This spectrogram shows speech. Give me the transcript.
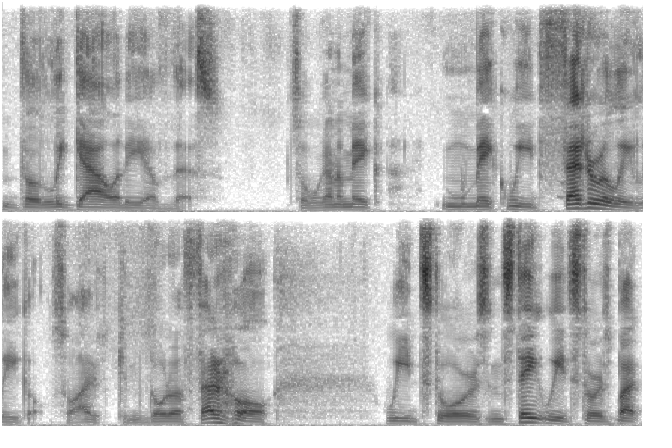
the legality of this. So we're going to make make weed federally legal, so I can go to federal weed stores and state weed stores. But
